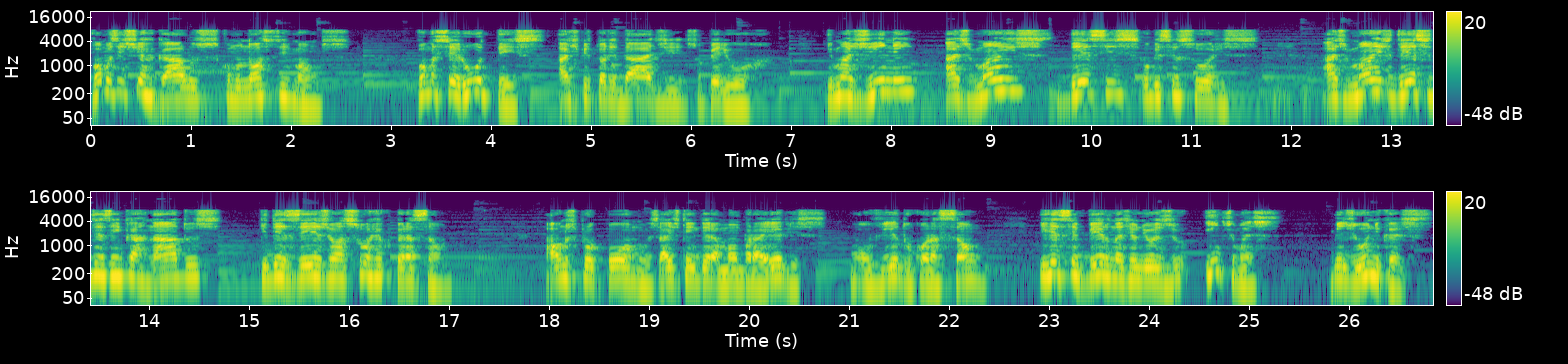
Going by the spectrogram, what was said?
Vamos enxergá-los como nossos irmãos. vamos ser úteis à espiritualidade superior. Imaginem as mães desses obsessores, as mães desses desencarnados que desejam a sua recuperação. Ao nos propormos a estender a mão para eles, o ouvido, o coração, e receber nas reuniões íntimas, mediúnicas,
